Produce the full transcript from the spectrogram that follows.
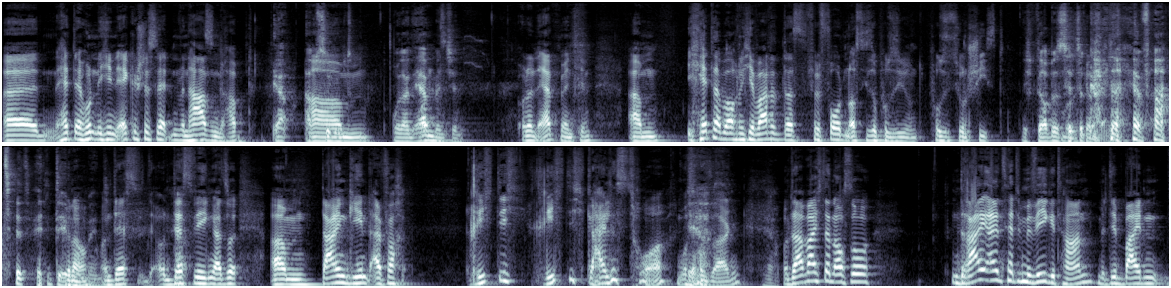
äh, hätte der Hund nicht in die Ecke geschissen, hätten wir einen Hasen gehabt. Ja, absolut. Ähm, Oder ein Erdmännchen. Oder ein Erdmännchen. Ähm, ich hätte aber auch nicht erwartet, dass Phil Foden aus dieser Position, Position schießt. Ich glaube, es hätte keiner erwartet in dem Genau. Moment. Und, des, und deswegen, also ähm, dahingehend einfach richtig, richtig geiles Tor, muss Ja. man sagen. Ja. Und da war ich dann auch so, ein 3-1 hätte mir wehgetan mit den beiden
